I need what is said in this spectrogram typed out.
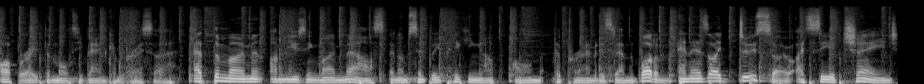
operate the multiband compressor. At the moment, I'm using my mouse and I'm simply picking up on the parameters down the bottom. And as I do so, I see a change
